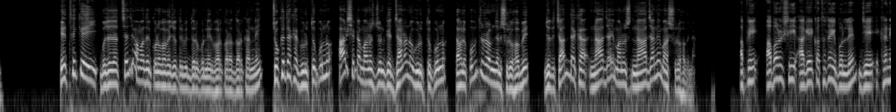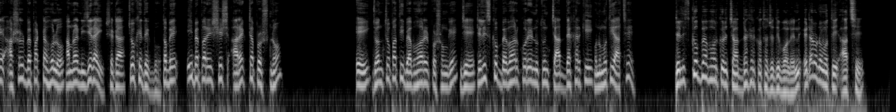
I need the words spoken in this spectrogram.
এ থেকেই বোঝা যাচ্ছে যে আমাদের কোনোভাবে জ্যোতির্বিদ্যার উপর নির্ভর করার দরকার নেই। চোখে দেখা গুরুত্বপূর্ণ, আর সেটা মানুষজনকে জানানো গুরুত্বপূর্ণ। তাহলে পবিত্র রমজান শুরু হবে যদি চাঁদ দেখা না যায় মানুষ না জানে মাস শুরু হবে না। আপনি আবারও সেই আগের কথাটাই বললেন যে এখানে আসল ব্যাপারটা হলো আমরা নিজেরাই সেটা চোখে দেখব। তবে এই ব্যাপারে শেষ আরেকটা প্রশ্ন। এই যন্ত্রপাতি ব্যবহারের প্রসঙ্গে যে টেলিস্কোপ ব্যবহার করে নতুন চাঁদ দেখার কি অনুমতি আছে? টেলিস্কোপ ব্যবহার করে চাঁদ দেখার কথা যদি বলেন এটার অনুমতি আছে।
